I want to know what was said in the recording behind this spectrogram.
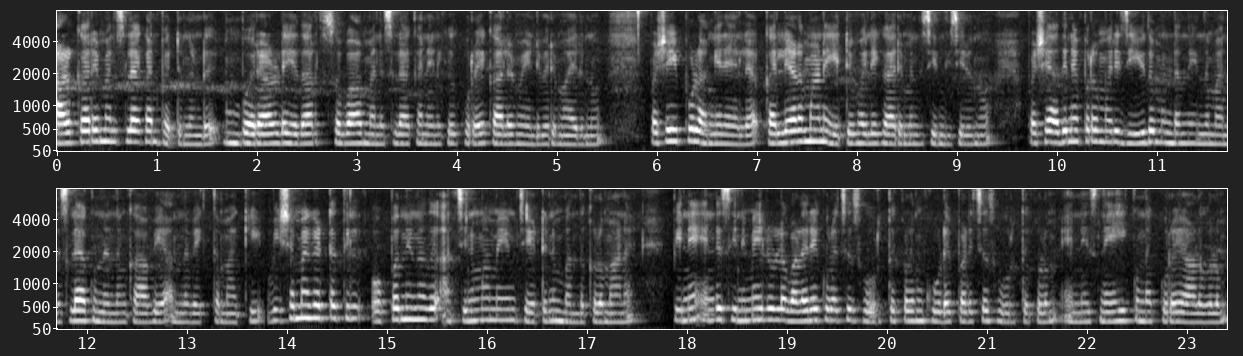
ആൾക്കാരെ മനസ്സിലാക്കാൻ പറ്റുന്നുണ്ട്. മുമ്പ് ഒരാളുടെ യഥാർത്ഥ സ്വഭാവം മനസ്സിലാക്കാൻ എനിക്ക് കുറേ കാലം വേണ്ടി വരുമായിരുന്നു. പക്ഷേ ഇപ്പോൾ അങ്ങനെയല്ല. കല്യാണമാണ് ഏറ്റവും വലിയ കാര്യമെന്ന് ചിന്തിച്ചിരുന്നു. പക്ഷേ അതിനപ്പുറം ഒരു ജീവിതമുണ്ടെന്ന് ഇന്ന് മനസ്സിലാക്കുന്നെന്നും കാവ്യ അന്ന് വ്യക്തമാക്കി. വിഷമഘട്ടത്തിൽ ഒപ്പം നിന്നത് അച്ഛനും അമ്മയും ചേട്ടനും ബന്ധുക്കളുമാണ്. പിന്നെ എന്റെ സിനിമയിലുള്ള വളരെ കുറച്ച് സുഹൃത്തുക്കളും കൂടെ പഠിച്ച സുഹൃത്തുക്കളും എന്നെ സ്നേഹിക്കുന്ന കുറേ ആളുകളും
